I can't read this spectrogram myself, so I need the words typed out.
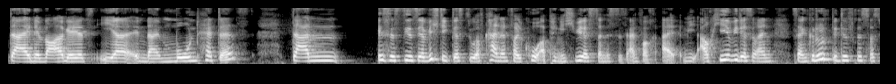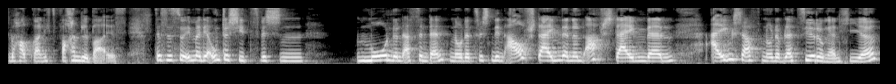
deine Waage jetzt eher in deinem Mond hättest, dann ist es dir sehr wichtig, dass du auf keinen Fall co-abhängig wirst. Dann ist es einfach wie auch hier wieder so ein, so ein Grundbedürfnis, was überhaupt gar nicht verhandelbar ist. Das ist so immer der Unterschied zwischen Mond und Aszendenten oder zwischen den aufsteigenden und absteigenden Eigenschaften oder Platzierungen hier.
